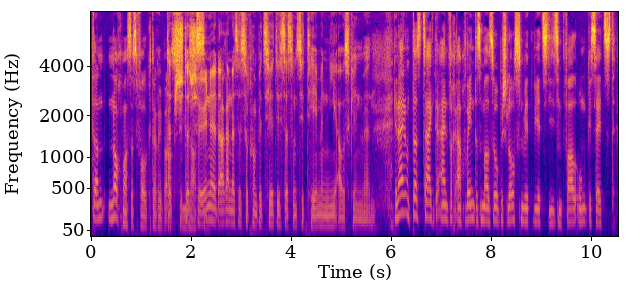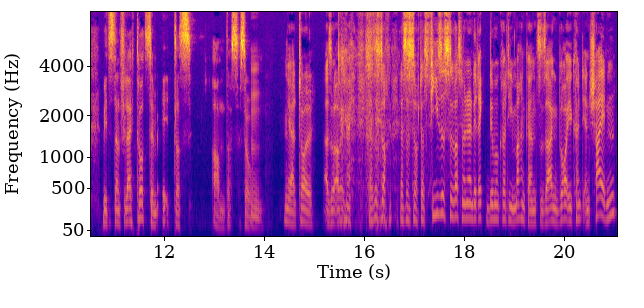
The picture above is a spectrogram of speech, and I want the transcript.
dann nochmals das Volk darüber das, abstimmen das lassen. Das Schöne daran, dass es so kompliziert ist, dass uns die Themen nie ausgehen werden. Ja, nein, und das zeigt einfach, auch wenn das mal so beschlossen wird, wie jetzt in diesem Fall umgesetzt, wird es dann vielleicht trotzdem etwas anders. So. Hm. Ja, toll. Also, aber das ist doch, das ist doch das Fieseste, was man in einer direkten Demokratie machen kann, zu sagen, boah, ihr könnt entscheiden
